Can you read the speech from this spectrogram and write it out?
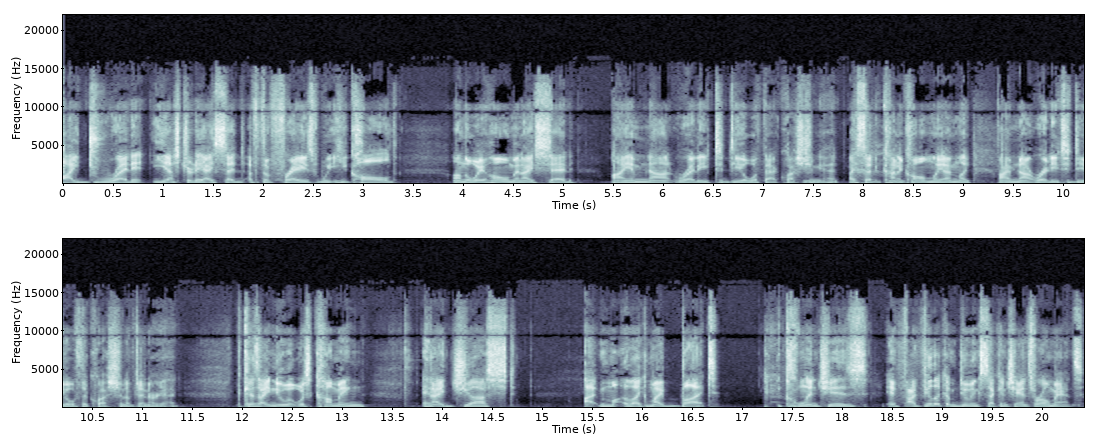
I dread it. Yesterday i said the phrase we, he called on the way home and i said i am not ready to deal with that question yet. I said it kind of calmly. I'm like i'm not ready to deal with the question of dinner yet because i knew it was coming and i just I, my, like my butt clenches if I feel like I'm doing second chance romance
